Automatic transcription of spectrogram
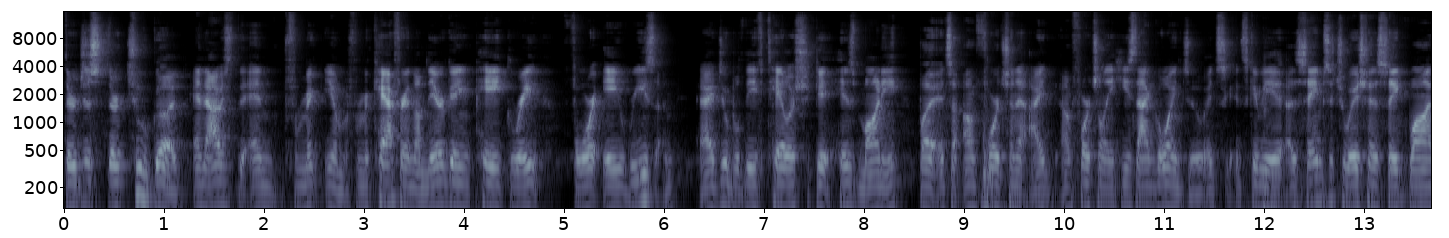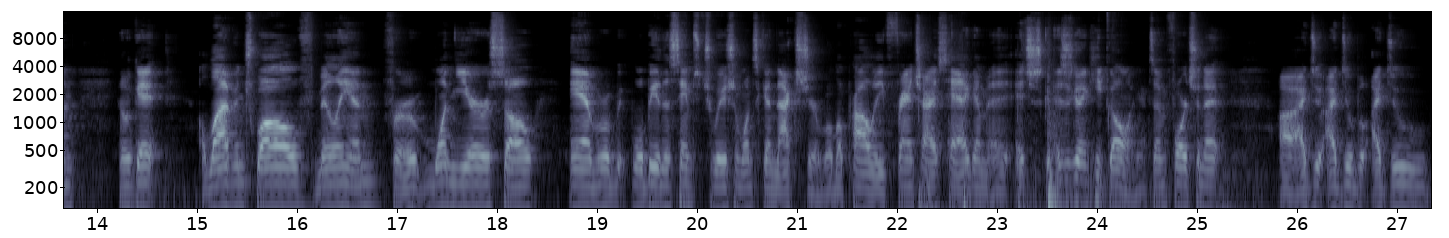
they're just they're too good. And I was and for you know for McCaffrey and them, they're getting paid great for a reason. I do believe Taylor should get his money, but it's unfortunate. I unfortunately he's not going to. It's it's gonna be the same situation as Saquon. He'll get 11, 12 million for one year or so and we'll be, we'll be in the same situation once again next year, where they'll probably franchise tag him, and it's just it's just going to keep going. It's unfortunate. Uh, I do I do I do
